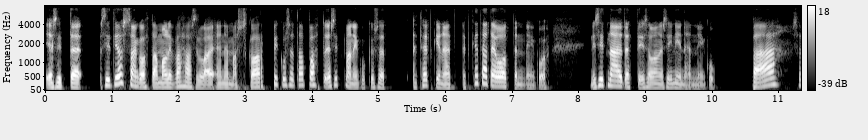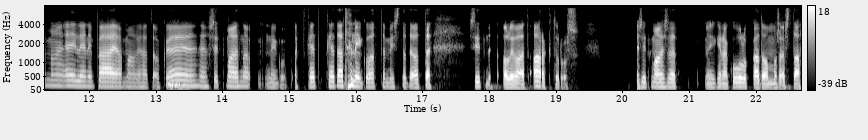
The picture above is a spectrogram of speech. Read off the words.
Ja sitten sit jossain kohtaa mä olin vähän enemmän skarppi, kun se tapahtui. Ja sitten mä niinku kysyin, että et hetkinen, että et ketä te ootte? Niinku. Niin sitten näytettiin sellainen sininen niinku, pää, semmoinen alienin pää, ja mä olin että okei, okay. mm. ja sitten mä olin, no, niinku, että ket, ketä te niinku, ootte, mistä te ootte. Sitten oli vaan, että Arcturus. Ja sitten mä olin että ikinä kuullutkaan tuommoisesta.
